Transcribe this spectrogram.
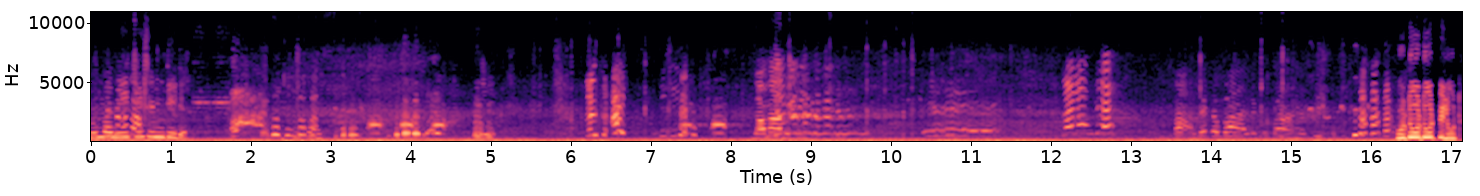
मम्मा नीचे शिंदी दे उठ उठ उठ पिलूट उठ.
